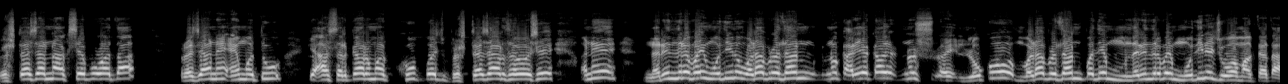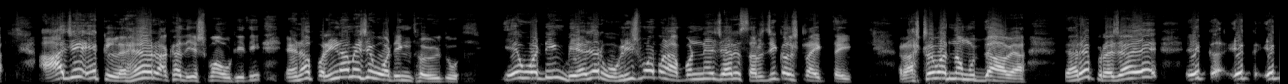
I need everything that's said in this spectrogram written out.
ભ્રષ્ટાચારના આક્ષેપો હતા. પ્રજાને એમ હતું કે આ સરકારમાં ખૂબ જ ભ્રષ્ટાચાર થયો છે અને નરેન્દ્રભાઈ મોદીનો વડાપ્રધાનનો કાર્યકાળનો લોકો વડાપ્રધાન પદે નરેન્દ્રભાઈ મોદીને જોવા માંગતા હતા. આ જે એક લહેર આખા દેશમાં ઉઠી હતી. એના પરિણામે જે વોટિંગ થયું હતું, એ વોટિંગ બે હજાર ઓગણીસમાં પણ આપણને જ્યારે સર્જિકલ સ્ટ્રાઇક થઈ, રાષ્ટ્રવાદના મુદ્દા આવ્યા ત્યારે પ્રજાએ એક એક એક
